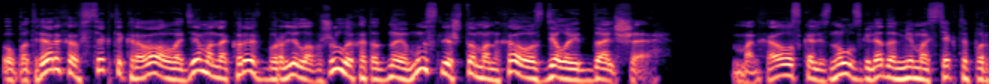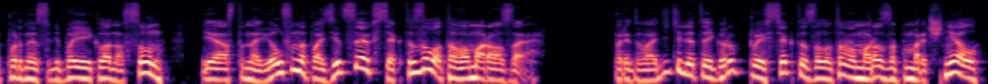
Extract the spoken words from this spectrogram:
У патриархов секты Кровавого Демона кровь бурлила в жилах от одной мысли, что Манхао сделает дальше. Манхао скользнул взглядом мимо секты Пурпурной Судьбы и клана Сун и остановился на позициях секты Золотого Мороза. Предводитель этой группы секты Золотого Мороза помрачнел.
